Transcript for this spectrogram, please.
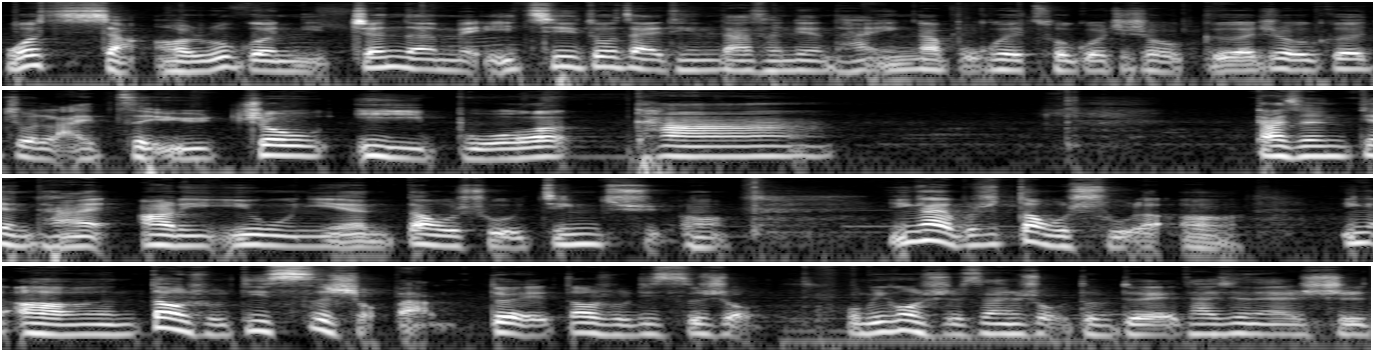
我想啊，如果你真的每一期都在听大森电台，应该不会错过这首歌。这首歌就来自于周一博，他大森电台二零一五年倒数金曲哦，应该也不是倒数了啊。应嗯，倒数第四首吧，对，倒数第四首，我们一共十三首，对不对？他现在是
